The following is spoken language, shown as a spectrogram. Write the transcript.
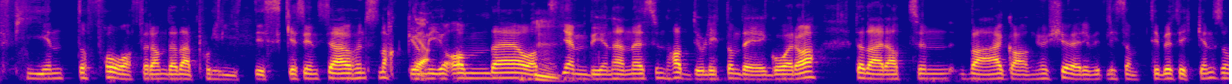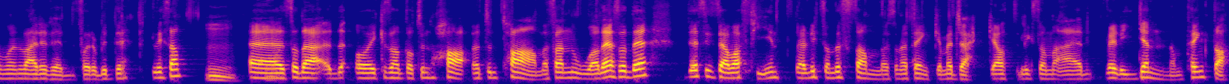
fint å få fram det der politiske, syns jeg. Og hun snakker jo ja. mye om det, og at mm. hjembyen hennes Hun hadde jo litt om det i går òg. Det der at hun hver gang hun kjører liksom, til butikken, så må hun være redd for å bli drept, liksom. Mm. Eh, så det, og ikke sant, at hun, ha, at hun, tar med seg noe av det. Så det, det syns jeg var fint. Det er litt sånn det samme som jeg tenker med Jackie, at det liksom er veldig gjennomtenkt, da.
